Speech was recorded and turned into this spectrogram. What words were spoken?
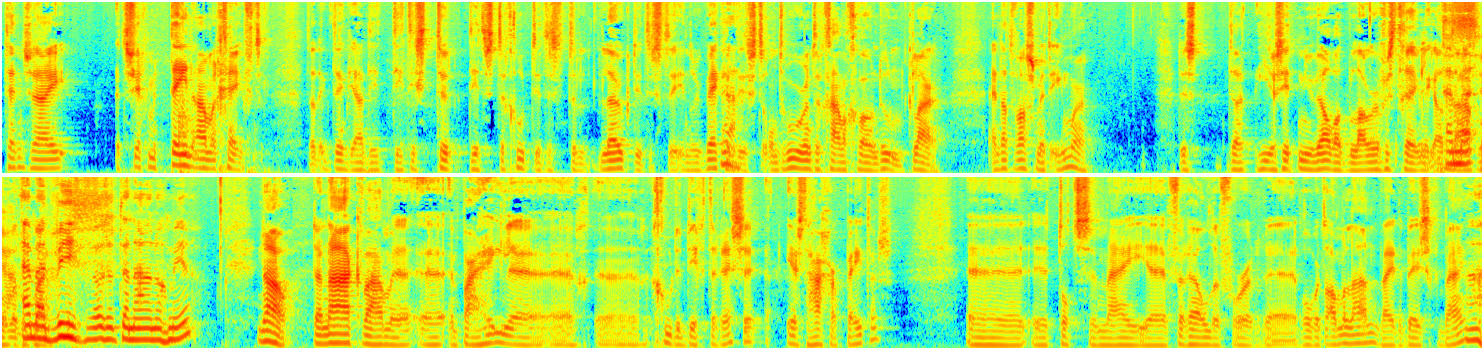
tenzij het zich meteen aan me geeft. Dat ik denk, ja, dit, dit, is, te, dit is te goed, dit is te leuk, dit is te indrukwekkend, Ja. dit is te ontroerend, dat gaan we gewoon doen, klaar. En dat was met Ingmar. Dus dat, hier zit nu wel wat belangenverstrengeling aan En, tafel. met, en ik met wie was het daarna nog meer? Nou, daarna kwamen eh, een paar hele eh, eh, goede dichteressen. Eerst Hagar Peters. tot ze mij eh verruilde voor Robert Ammelaan bij de Bezige Bij. Ah,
